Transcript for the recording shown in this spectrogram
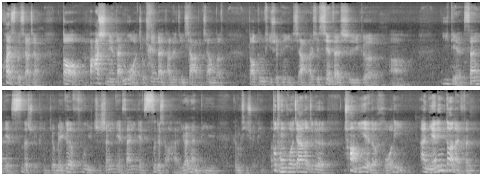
快速的下降，到八十年代末九十年代，它都已经下的降的到更替水平以下，而且现在是一个啊。一点三、一点四的水平，就每个妇女只生一点三、一点四个小孩，远远低于更替水平。不同国家的这个创业的活力，按年龄段来分，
